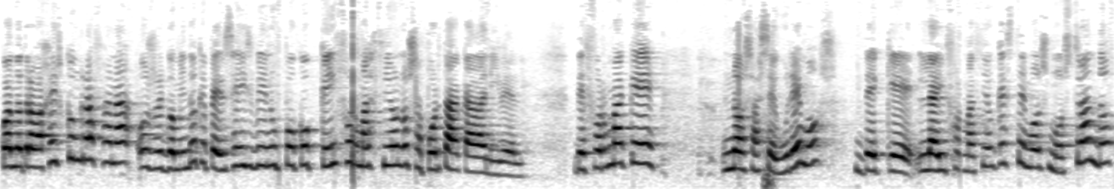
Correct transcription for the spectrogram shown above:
Cuando trabajéis con Grafana, os recomiendo que penséis bien un poco qué información os aporta a cada nivel, de forma que nos aseguremos de que la información que estemos mostrando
